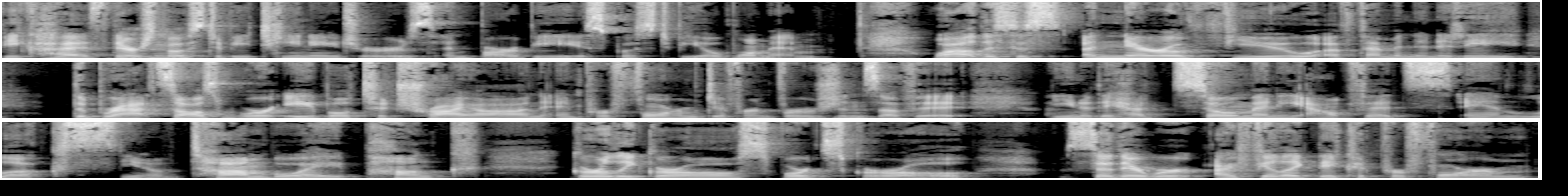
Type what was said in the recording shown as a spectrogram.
because they're mm-hmm. supposed to be teenagers and Barbie is supposed to be a woman. While this is a narrow view of femininity, the brat dolls were able to try on and perform different versions of it you know, they had so many outfits and looks, you know, tomboy, punk, girly girl, sports girl. So there were, I feel like they could perform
